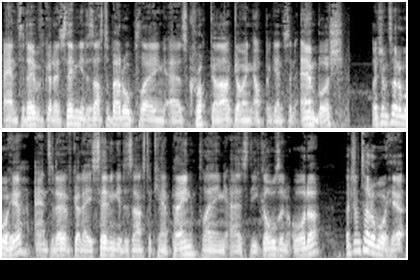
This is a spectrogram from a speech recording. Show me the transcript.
and today we've got a Saving a Disaster battle playing as Kroq-Gar going up against an ambush. Legend of Total War here, and today we've got a Saving a Disaster campaign playing as the Golden Order. Legend Total War here,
